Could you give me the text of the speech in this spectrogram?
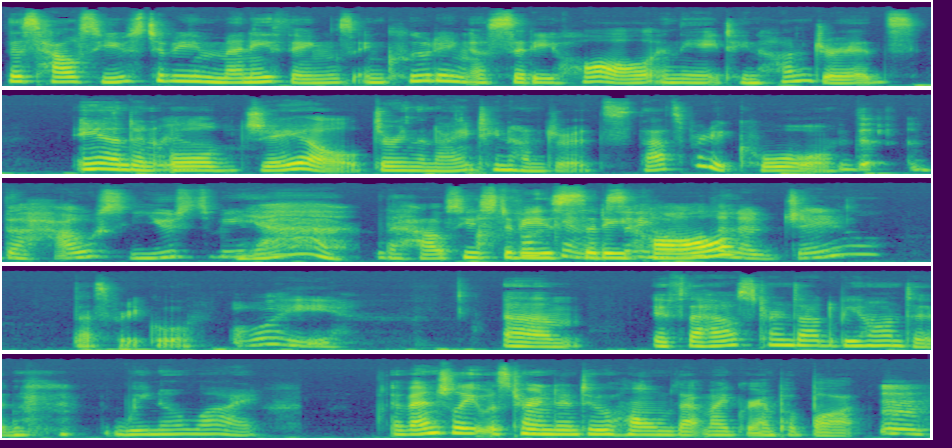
This house used to be many things, including a city hall in the 1800s and an Really? old jail during the 1900s. That's pretty cool. The the house used to be Yeah, the house used to be fucking city, hall. and a jail. That's pretty cool. Oi. Um, if the house turns out to be haunted, we know why. Eventually, it was turned into a home that my grandpa bought. Mm.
